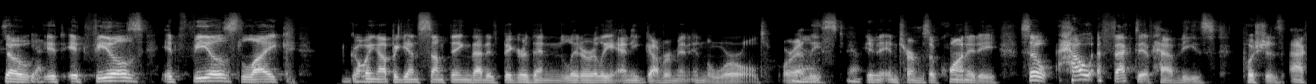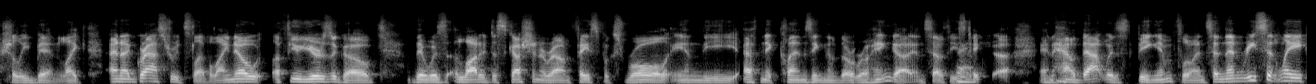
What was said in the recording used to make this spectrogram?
So yeah. it it feels it feels like going up against something that is bigger than literally any government in the world, or yeah, at least yeah. in, in terms of quantity. So, how effective have these pushes actually been like and a grassroots level i know a few years ago there was a lot of discussion around facebook's role in the ethnic cleansing of the rohingya in southeast right. asia and how that was being influenced and then recently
